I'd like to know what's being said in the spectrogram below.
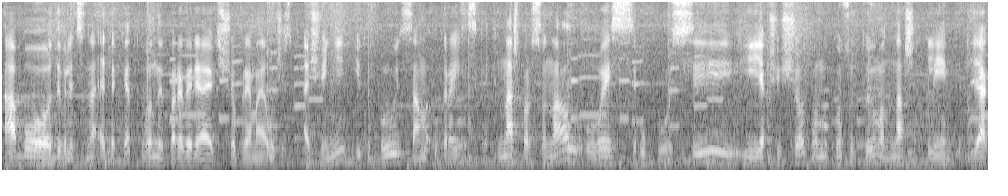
або дивляться на етикет, вони перевіряють, що приймає участь, а що ні, і купують саме українське. Наш персонал увесь у курсі, і якщо що, то ми консультуємо наших клієнтів як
